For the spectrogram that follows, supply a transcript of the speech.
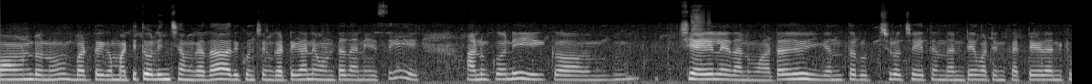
బాగుండును. బట్ ఇక మట్టి తొలించాం కదా అది కొంచెం గట్టిగానే ఉంటుంది అనేసి అనుకొని ఇక చేయలేదన్నమాట. ఎంత రుచి రుచి అవుతుందంటే వాటిని కట్టేయడానికి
